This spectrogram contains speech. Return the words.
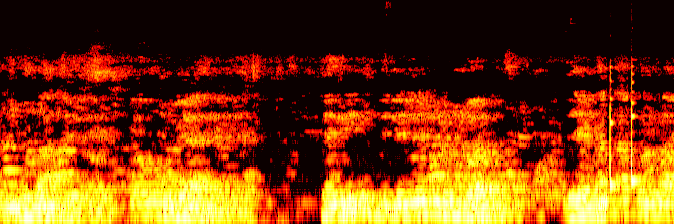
मुलं आलेली आहेत किंवा मुले आलेली आहेत त्यांनी दिलेले नंबर एखादा मुलगा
